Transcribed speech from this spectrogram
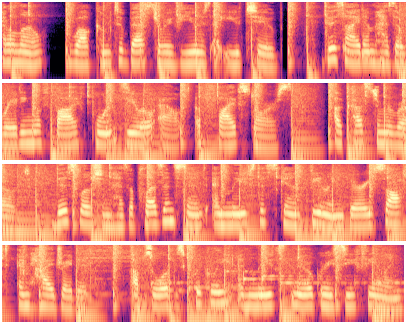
Hello, welcome to Best Reviews at YouTube. This item has a rating of 5.0 out of 5 stars. A customer wrote, This lotion has a pleasant scent and leaves the skin feeling very soft and hydrated. Absorbs quickly and leaves no greasy feeling.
